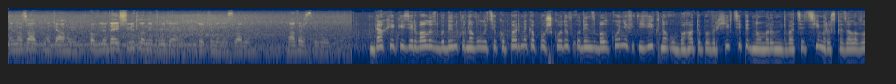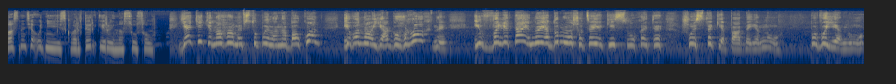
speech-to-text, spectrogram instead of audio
ми назад натягуємо. В людей світла не буде, доки ми не зробимо. Треба ж зробити. Дах, який зірвало з будинку на вулиці Коперника, пошкодив один з балконів і вікна у багатоповерхівці під номером 27, розказала власниця однієї з квартир Ірина Сусол. Я тільки ногами вступила на балкон, і воно як грохне і вилітає. Ну, я думала, що це якийсь, слухайте, щось таке падає, ну, по-воєнному.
